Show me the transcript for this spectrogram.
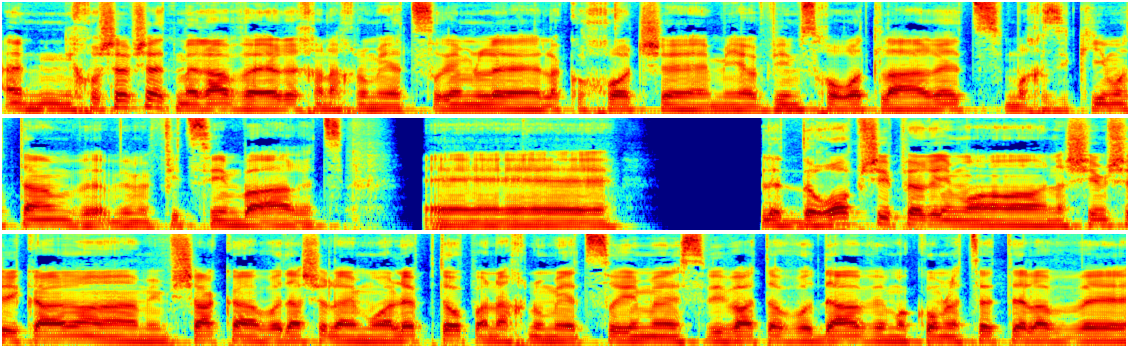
אני חושב שאת מירב הערך אנחנו מייצרים ללקוחות שמייבאים סחורות לארץ, מחזיקים אותם ו- ומפיצים בארץ. אה, לדרופ שיפרים או אנשים שעיקר הממשק העבודה שלהם הוא הלפטופ, אנחנו מייצרים אה, סביבת עבודה ומקום לצאת אליו אה,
